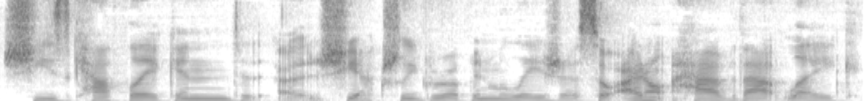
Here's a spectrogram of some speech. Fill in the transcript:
she's Catholic, and uh, she actually grew up in Malaysia. So I don't have that like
